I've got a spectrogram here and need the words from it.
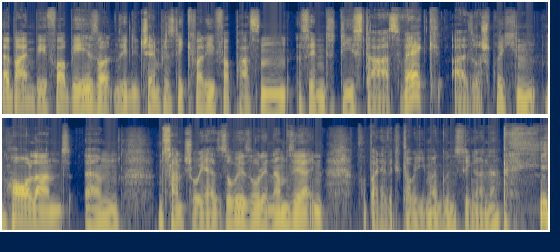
Äh, beim BVB sollten sie die Champions League Quali verpassen, sind die Stars weg, also sprich ein Holland, ähm, ein Sancho ja sowieso, den haben sie ja in, wobei der wird, glaube ich, immer günstiger, ne? ja,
